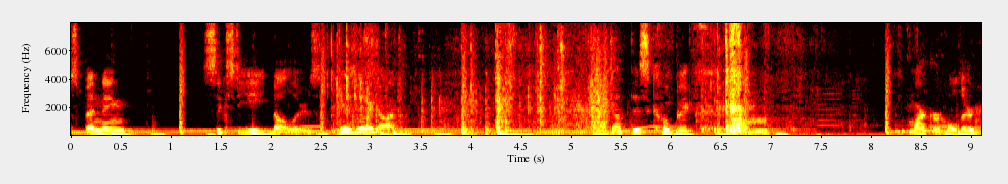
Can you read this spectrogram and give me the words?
up spending $68. Here's what I got. I got this Copic um, marker holder.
